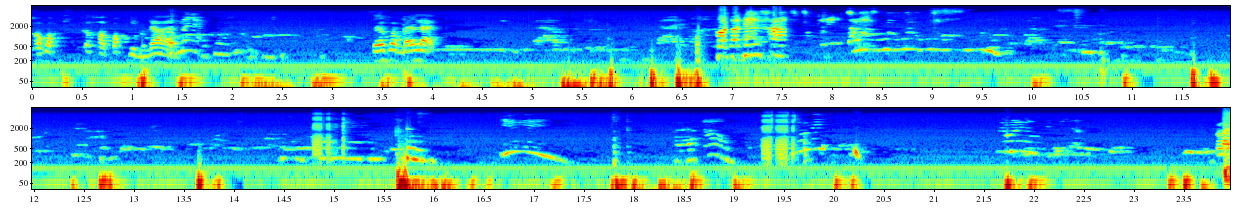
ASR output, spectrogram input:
เขาบอกก็เขาบอกบินได้ก็ไม่อยากจะเจอแบบนั้นแหละขอตอนนี้ค่ะยี่แล้วเอ้าไม่ไม่ไม่อะไร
